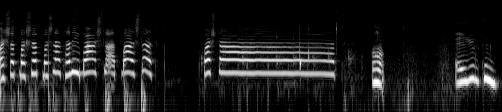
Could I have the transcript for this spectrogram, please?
Başlat başlat başlat hadi başlat başlat. Başlat. Aha. Eylül kim?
